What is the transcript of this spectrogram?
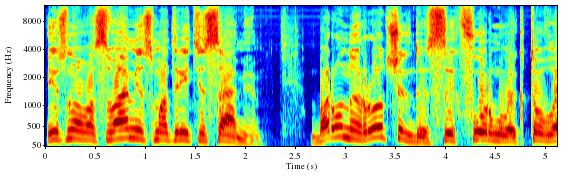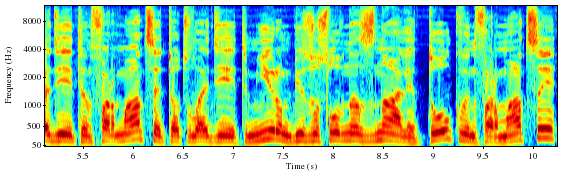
И снова с вами «Смотрите сами». Бароны Ротшильды с их формулой «кто владеет информацией, тот владеет миром» безусловно знали толк в информации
